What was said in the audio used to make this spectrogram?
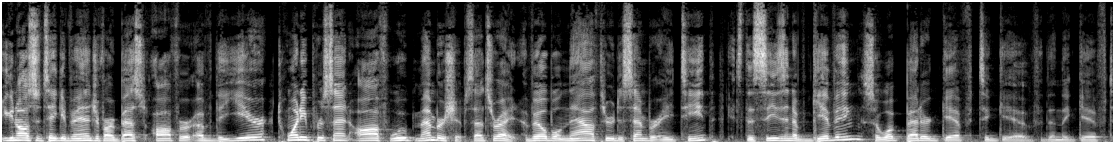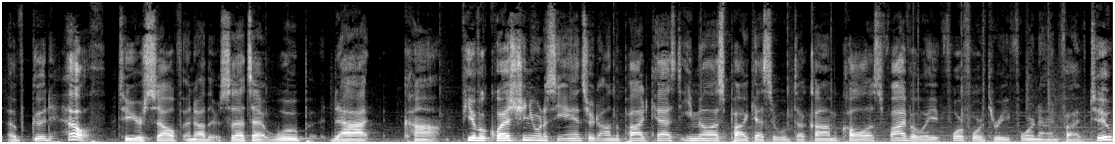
You can also take advantage of our best offer of the year 20% off Whoop memberships. That's right, available now through December 18th. It's the season of giving, so what better gift to give than the gift of good health to yourself and others? So that's at whoop.com. If you have a question you want to see answered on the podcast, email us podcast at whoop.com, call us 508 443 4952.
